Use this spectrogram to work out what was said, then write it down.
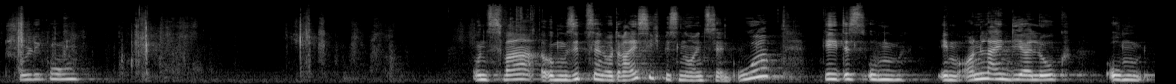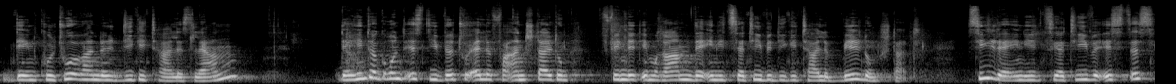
Entschuldigung. Und zwar um 17.30 Uhr bis 19 Uhr geht es um im Online-Dialog um den Kulturwandel digitales Lernen. Der Hintergrund ist, die virtuelle Veranstaltung findet im Rahmen der Initiative Digitale Bildung statt. Ziel der Initiative ist es,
